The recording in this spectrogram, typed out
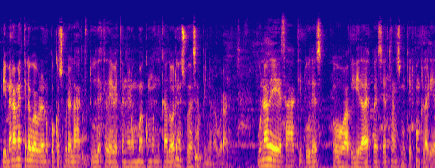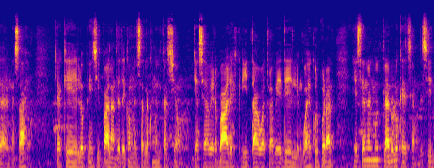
Primeramente le voy a hablar un poco sobre las actitudes que debe tener un buen comunicador en su desempeño laboral. Una de esas actitudes o habilidades puede ser transmitir con claridad el mensaje ya que lo principal antes de comenzar la comunicación, ya sea verbal, escrita o a través del lenguaje corporal, es tener muy claro lo que deseamos decir,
